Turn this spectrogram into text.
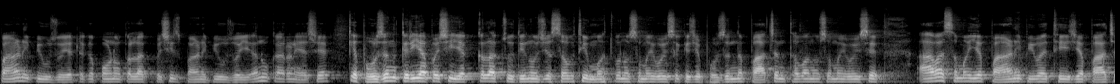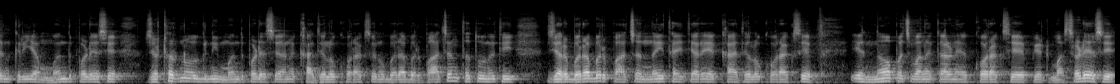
પાણી પીવું જોઈએ. એટલે કે પોણો કલાક પછી જ પાણી પીવું જોઈએ. એનું કારણ એ છે કે ભોજન કર્યા પછી એક કલાક સુધીનો જે સૌથી મહત્ત્વનો સમય હોય છે કે જે ભોજનને પાચન થવાનો સમય હોય છે, આવા સમયે પાણી પીવાથી જે પાચન ક્રિયા મંદ પડે છે, જઠરનો અગ્નિ મંદ પડે છે અને ખાધેલો ખોરાક છે એનું બરાબર પાચન થતું નથી. જ્યારે બરાબર પાચન નહીં થાય ત્યારે એ ખાધેલો ખોરાક છે એ ન પચવાને કારણે એ ખોરાક છે એ પેટમાં સડે છે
